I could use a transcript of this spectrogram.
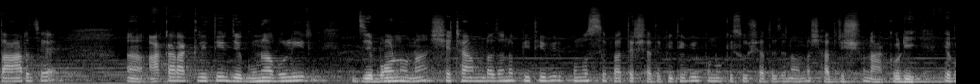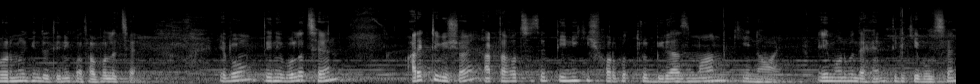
তার যে আকার আকৃতির যে গুণাবলীর যে বর্ণনা, সেটা আমরা যেন পৃথিবীর কোনো সেফাতের সাথে, পৃথিবীর কোনো কিছুর সাথে যেন আমরা সাদৃশ্য না করি। এ মর্মেও কিন্তু তিনি কথা বলেছেন। এবং তিনি বলেছেন, আরেকটি বিষয়, আর তা হচ্ছে যে, তিনি কি সর্বত্র বিরাজমান কি নয়? এই মর্মে দেখেন তিনি কি বলছেন,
